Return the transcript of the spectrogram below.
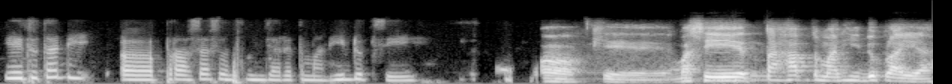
Ya itu tadi eh, proses untuk mencari teman hidup sih. Oke, masih tahap teman hidup lah ya.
